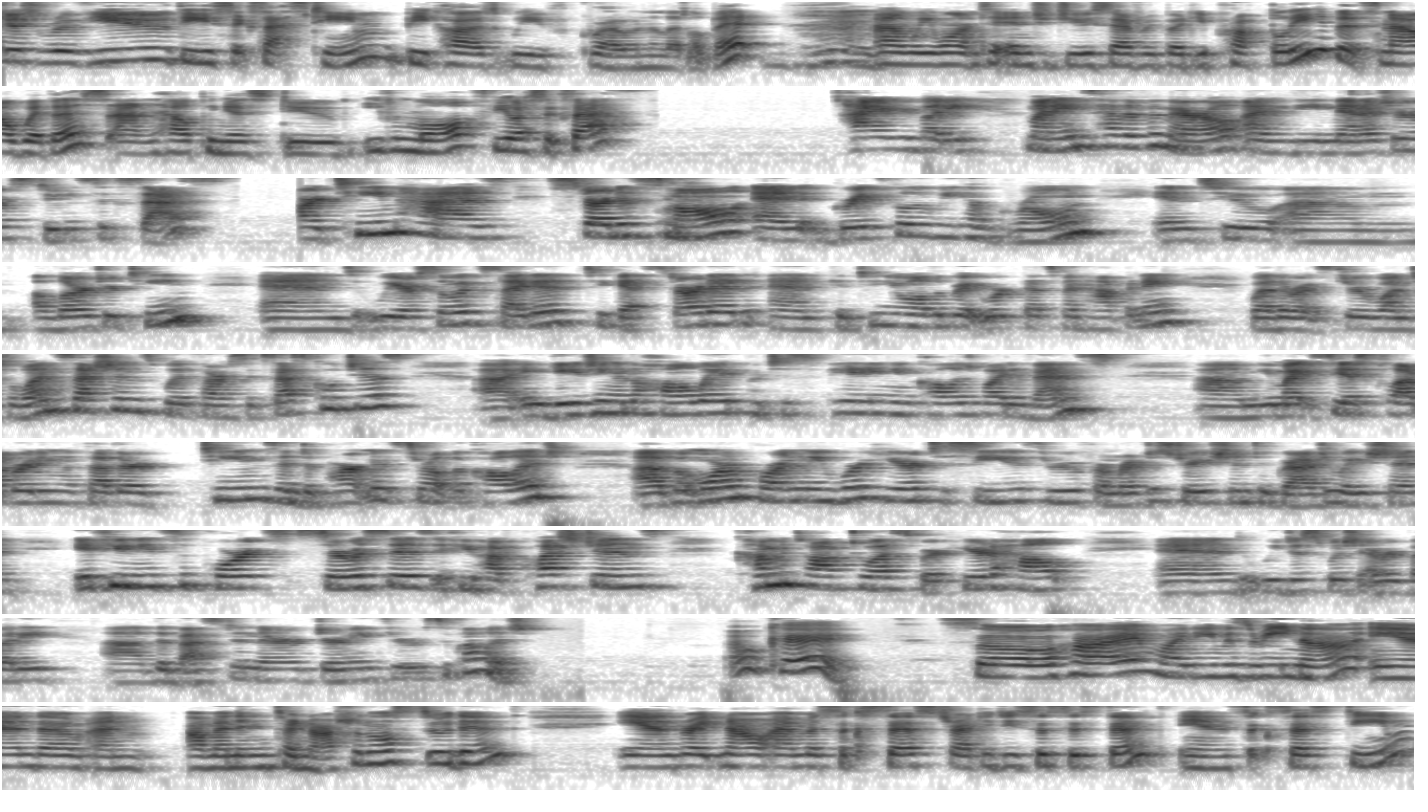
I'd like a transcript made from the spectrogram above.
Just review the success team because we've grown a little bit mm-hmm. and we want to introduce everybody properly that's now with us and helping us do even more for your success. Hi, everybody. My name is Heather Vimero. I'm the manager of student success. Our team has started small, and gratefully, we have grown into um, a larger team. And we are so excited to get started and continue all the great work that's been happening, whether it's through one to one sessions with our success coaches, uh, engaging in the hallway, participating in college wide events. Um, you might see us collaborating with other teams and departments throughout the college. Uh, but more importantly, we're here to see you through from registration to graduation. If you need supports, services, if you have questions, come and talk to us. We're here to help. And we just wish everybody uh, the best in their journey through Sault College. Okay. So, hi, my name is Rina, and um, I'm, I'm an international student. And right now, I'm a success strategies assistant in success team.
